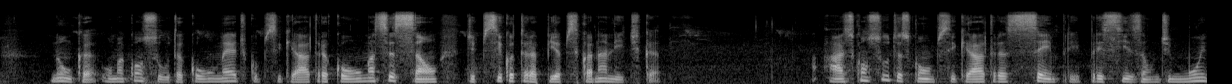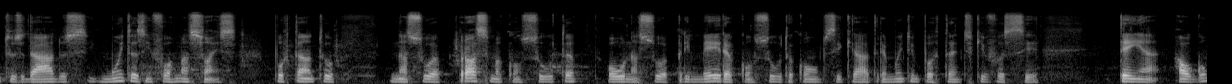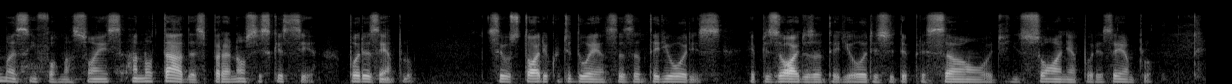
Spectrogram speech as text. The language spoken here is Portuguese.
nunca uma consulta com um médico psiquiatra com uma sessão de psicoterapia psicoanalítica. As consultas com o psiquiatra sempre precisam de muitos dados e muitas informações. Portanto, na sua próxima consulta ou na sua primeira consulta com o psiquiatra, é muito importante que você tenha algumas informações anotadas para não se esquecer. Por exemplo, seu histórico de doenças anteriores, episódios anteriores de depressão ou de insônia, por exemplo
